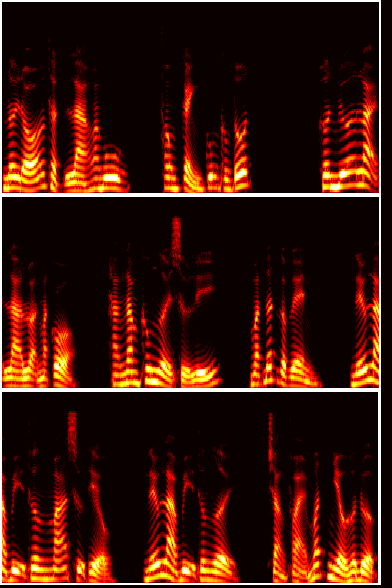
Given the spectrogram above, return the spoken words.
nơi đó thật là hoang vu, phong cảnh cũng không tốt. Hơn nữa lại là loạn mặt cỏ, hàng năm không người xử lý, mặt đất gập ghềnh, nếu là bị thương mã sự tiểu, nếu là bị thương người, chẳng phải mất nhiều hơn được.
